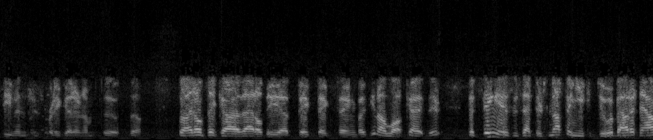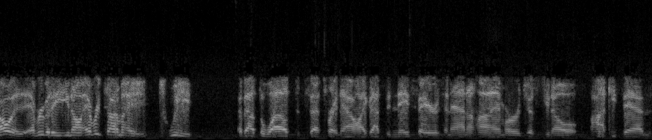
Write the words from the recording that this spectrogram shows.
Stevens, who's pretty good in them too. So. So I don't think uh, that'll be a big, big thing. But you know, look, uh, there, the thing is, is that there's nothing you can do about it now. Everybody, you know, every time I tweet about the Wild success right now, I got the naysayers in Anaheim or just you know hockey fans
